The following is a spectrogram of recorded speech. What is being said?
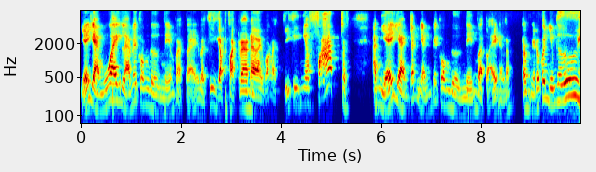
dễ dàng quay lại với con đường niệm và tệ và khi gặp Phật ra đời hoặc là chỉ khi nghe pháp thôi anh dễ dàng chấp nhận cái con đường niệm và tuệ này lắm. Trong khi đó có nhiều người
